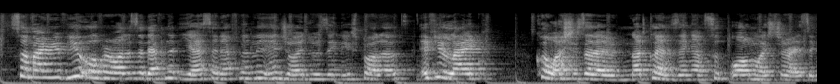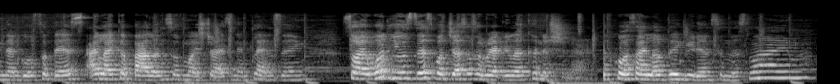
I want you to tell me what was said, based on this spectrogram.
So my review overall is a definite yes. I definitely enjoyed using these products. If you like co-washes that are not cleansing and super all moisturizing, then go for this. I like a balance of moisturizing and cleansing. So I would use this but just as a regular conditioner. Of course I love the ingredients in this line.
